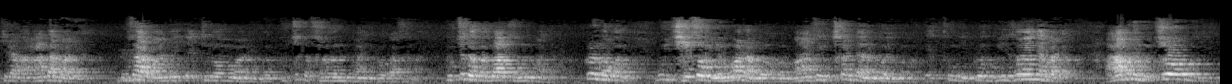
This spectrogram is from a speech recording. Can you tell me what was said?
기라가 안단 말이야. 무상을 완전히 깨치놓으면 뭐 부처도 선판이 거 가서는 부처도 그날수 없는 판이야. 그러면 우리 최소 영화나 뭐, 뭐 만성 천자는 뭐 이거 대통령이 그 민소했냔 말이야. 아무리 뭐 지옥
